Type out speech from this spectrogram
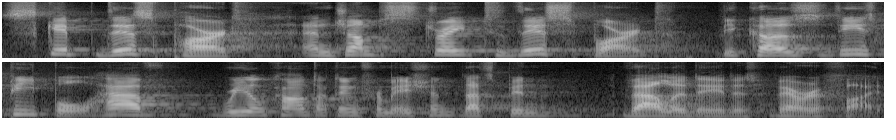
skip this part and jump straight to this part because these people have real contact information that's been validated, verified.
